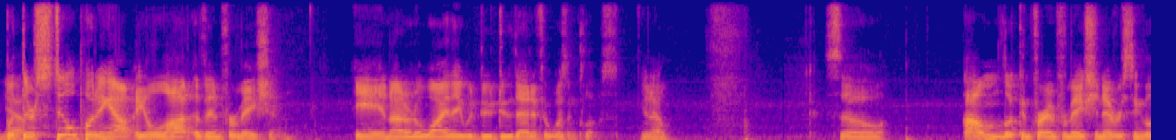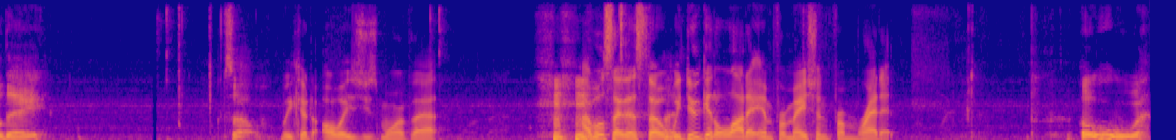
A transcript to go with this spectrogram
But Yeah. they're still putting out a lot of information. And I don't know why they would do, do that if it wasn't close, you know? So I'm looking for information every single day. So, We could always use more of that. I will say this though, we do get a lot of information from Reddit. oh,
